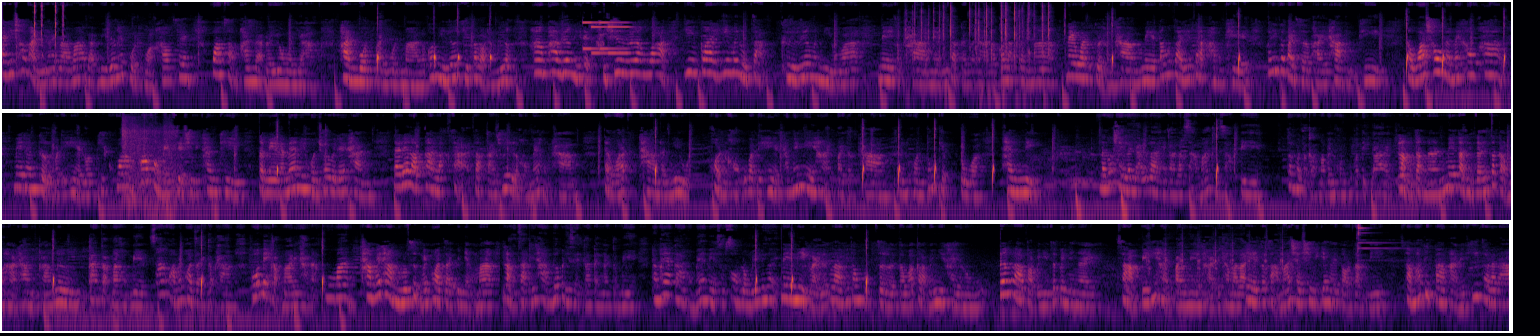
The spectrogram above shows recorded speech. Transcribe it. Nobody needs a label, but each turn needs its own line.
รที่ชอบอ่านนิยายดราม่าแบบมีเรื่องให้ปวดหัวเข้าเส้น ความสัมพันธ์แบบระยงระยาง พันวนไปวนมา แล้วก็มีเรื่องคิดตลอดทั้งเรื่อง ห้ามพลาดเรื่องนี้เด็ดขาดชื่อเรื่องว่า ยิ่งใกล้ยิ่งไม่รู้จัก คือเรื่องมันมีอยู่ว่าเมย์กับทามเนี่ยรู้จักกันมานานแล้วก็รักกันมาก ในวันเกิดของทามเมย์ตั้งใจที่จะทำเค้กเพื่อ จะไปเซอร์ไพรส์ทามถึงที่ แต่ว่าโชคดันไม่เข้าข้าง เมย์ดันเกิดอุบัติเหตุรถพลิกคว่ำพ่อของเมย์เสียชีวิตทันที แต่เมย์และแม่มีคนช่วยไว้ได้ทัน และได้รับการรักษาจากการช่วยเหลือของแม่ของทาม แต่ว่าทามดันไม่รู้ผลของอุบัติเหตุทำให้เมย์หายไปจากไทม์เป็นคนต้องเก็บตัว แพนิค และต้องใช้ระยะเวลาในการรักษามากถึง 3 ปี จนกว่าจะกลับมาเป็นคนปกติได้ หลังจากนั้นเมย์ตัดสินใจที่จะกลับมาหาไทม์อีกครั้งหนึ่ง การกลับมาของเมย์สร้างความไม่พอใจให้กับไทม์เพราะว่าเมย์กลับมาในฐานะคู่มั่นทำให้ไทม์รู้สึกไม่พอใจเป็นอย่างมาก หลังจากที่ไทม์เลือกปฏิเสธการแต่งงานกับเมย์ทำให้อาการของแม่เมย์ทรุดโทรมลงเรื่อยๆ เมย์มีอีกหลายเรื่องราวที่ต้องพบเจอ แต่ว่ากลับไม่มีใครรู้ เรื่องราวต่อไปนี้จะเป็นยังไงสามปีที่หายไปเมย์หายไปทำอะไร เมย์จะสามารถใช้ชีวิตยังไงต่อจากนี้ สามารถติดตามอ่านในที่จรดา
